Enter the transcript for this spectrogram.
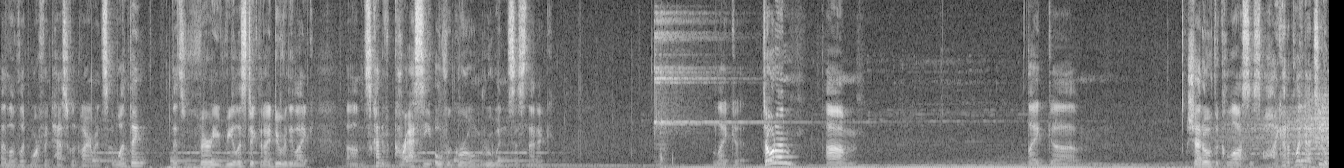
I love like more fantastical environments. One thing that's very realistic that I do really like, um, this kind of grassy, overgrown ruins aesthetic. Like uh, totem, um, like um, Shadow of the Colossus. Oh, I gotta play that too.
